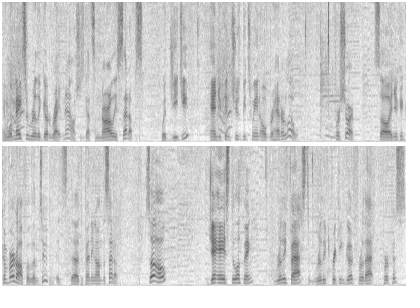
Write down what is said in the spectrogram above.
And what makes her really good right now, she's got some gnarly setups with GG, and you can choose between overhead or low, for sure. So, and you can convert off of them too. It's uh, depending on the setup. So, JA is still a thing. Really fast, really freaking good for that purpose.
